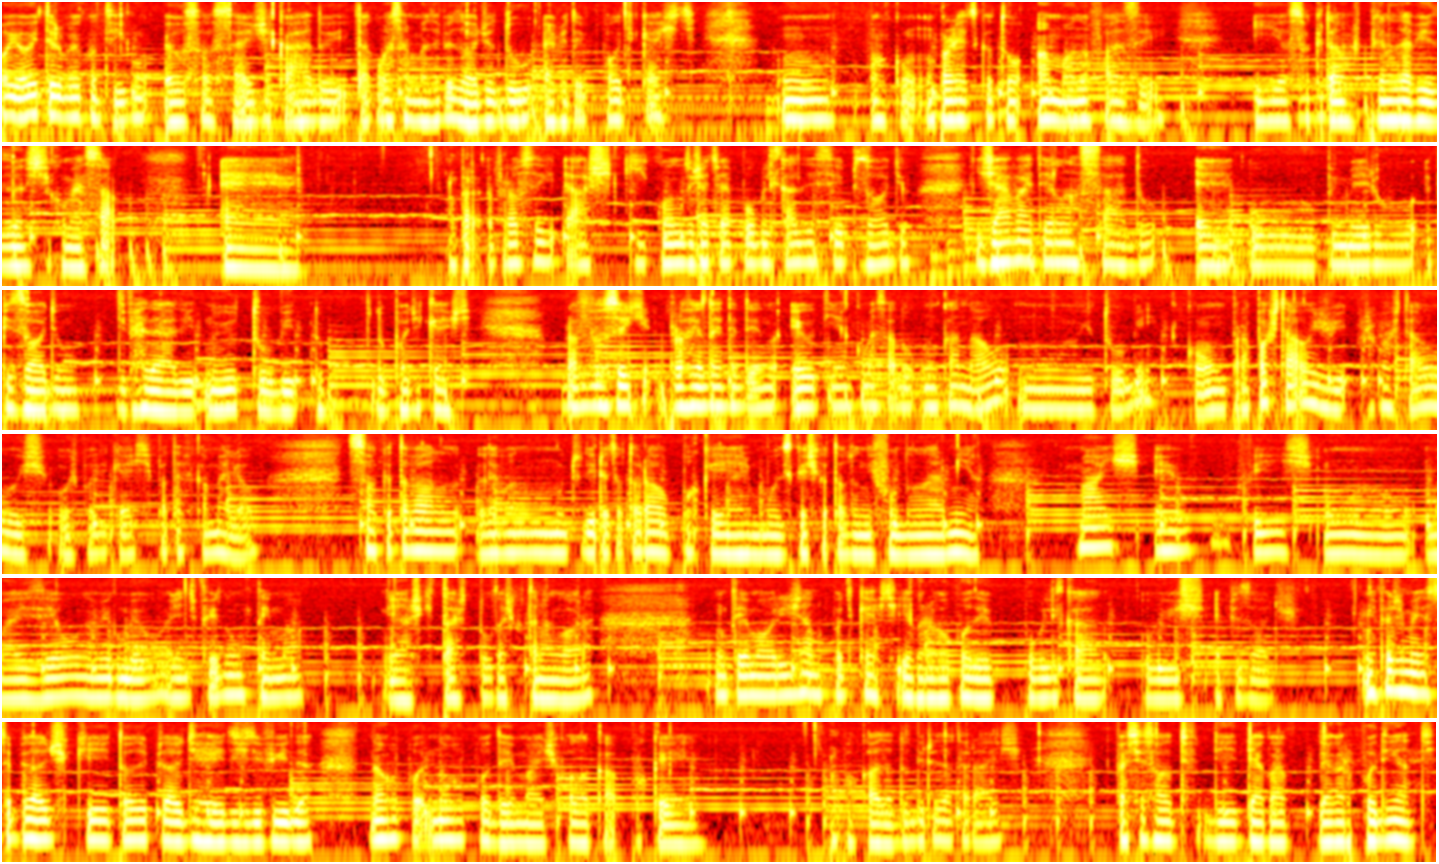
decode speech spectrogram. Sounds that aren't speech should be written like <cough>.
Oi, oi, tudo bem contigo? Eu sou Sérgio Ricardo e tá começando mais um episódio do Everyday Podcast. Um, um, um, projeto que eu tô amando fazer. E eu só queria dar uns pequenos avisos antes de começar. É. Pra, pra você, acho que quando já tiver publicado esse episódio, já vai ter lançado é, o primeiro episódio de verdade no YouTube do, do podcast. Pra você que pra você tá entendendo, eu tinha começado um canal no YouTube com para postar os para postar os, os podcasts para ficar melhor. Só que eu tava levando muito direito autoral porque as músicas que eu tava usando de fundo não eram minha. Mas eu fiz um, mas eu um amigo meu, a gente fez um tema e acho que tá, tu tá escutando agora, um tema original no podcast e agora eu vou poder publicar os episódios. Infelizmente, esse episódio que todo episódio de redes de vida não vou, não vou poder mais colocar porque por causa do direitos autorais vai ser só de, de, agora, de agora por diante.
